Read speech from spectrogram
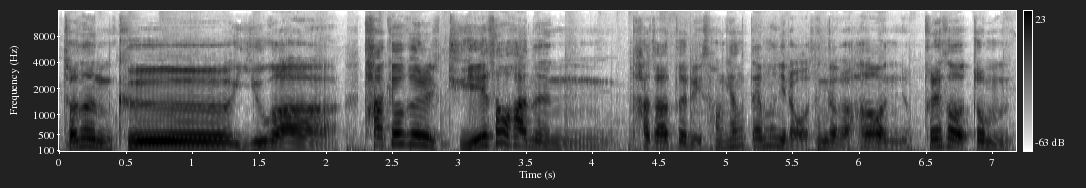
저는 그 이유가 타격을 뒤에서 하는 타자들이 성향 때문이라고 생각을 하거든요. 그래서 좀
